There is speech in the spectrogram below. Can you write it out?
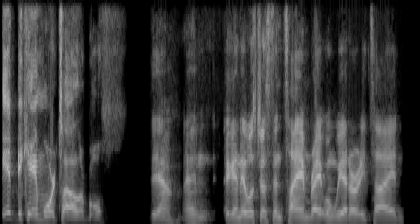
it became more tolerable. Yeah, and again, it was just in time, right when we had already tied.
